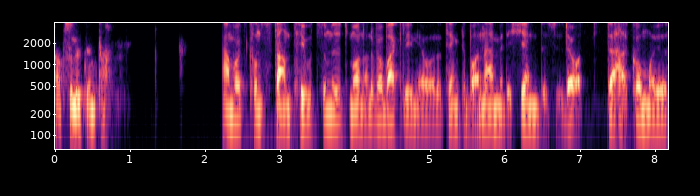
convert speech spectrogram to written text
Absolut inte. Han var ett konstant hot som utmanade vår backlinje och jag tänkte bara nej men det kändes ju då att det här kommer ju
